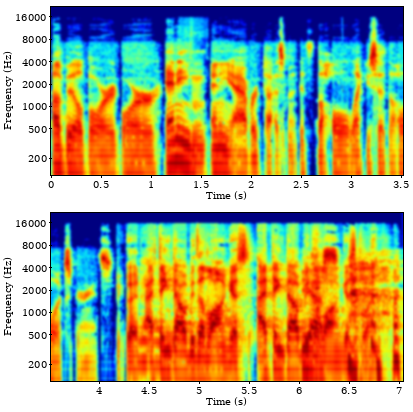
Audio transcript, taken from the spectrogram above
a billboard or any Mhm. any advertisement it's the whole like you said the whole experience Good. I think Right. that would be the longest. I think that would be Yes. the longest one.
